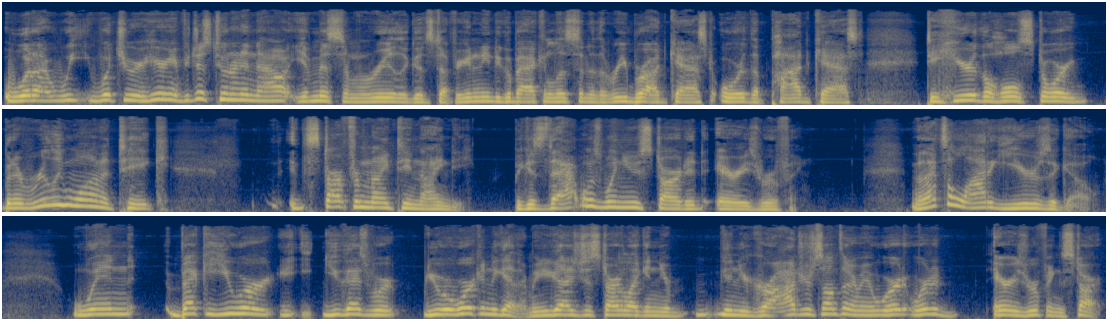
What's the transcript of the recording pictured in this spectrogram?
What I we what you were hearing, if you're just tuning in now, you've missed some really good stuff. You're gonna need to go back and listen to the rebroadcast or the podcast to hear the whole story. But I really want to take it start from 1990 because that was when you started Arry's Roofing. Now that's a lot of years ago. When Becky, you were you guys were you were working together. I mean, you guys just started like in your in your garage or something. I mean, where where did Arry's Roofing start?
